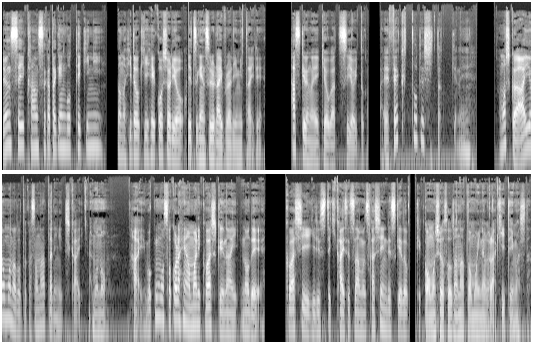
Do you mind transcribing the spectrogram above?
純粋関数型言語的にその非同期並行処理を実現するライブラリーみたいで。ハスケルの影響が強いとか。エフェクトでしたっけね。もしくは IO モナドとかそのあたりに近いもの。はい。僕もそこら辺あまり詳しくないので詳しい技術的解説は難しいんですけど結構面白そうだなと思いながら聞いていました。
